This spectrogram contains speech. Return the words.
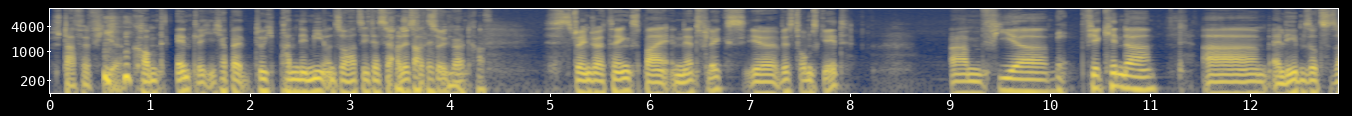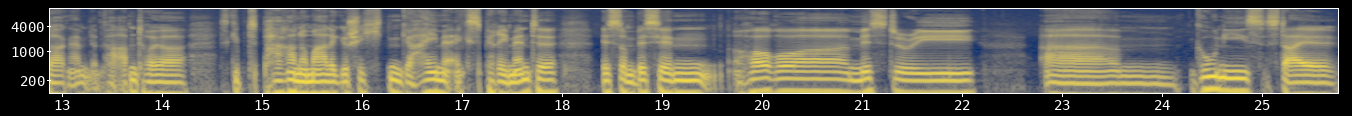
Staffel 4 kommt endlich. Ich habe ja durch Pandemie und so hat sich das ja Schon alles Staffel verzögert. krass. Stranger Things bei Netflix. Ihr wisst, worum es geht. Ähm, vier, vier Kinder ähm, erleben sozusagen ein, ein paar Abenteuer. Es gibt paranormale Geschichten, geheime Experimente. Ist so ein bisschen Horror, Mystery, ähm, Goonies-Style.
